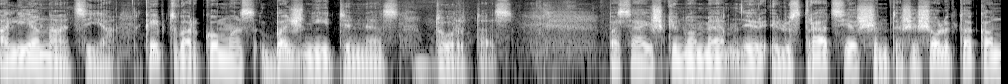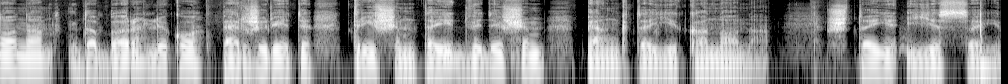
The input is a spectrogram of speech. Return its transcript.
alienaciją, kaip tvarkomas bažnytinis turtas. Pasiaiškinome ir iliustraciją 116 kanoną, dabar liko peržiūrėti 325 kanoną. Štai jisai.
